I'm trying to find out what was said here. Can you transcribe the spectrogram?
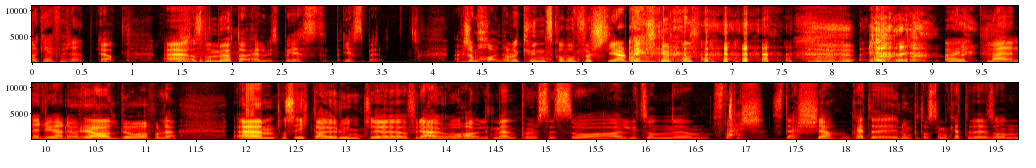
OK, fortsett. eh, altså, nå møter jeg jo heldigvis på Jesper. Jeg vet ikke om han har noe kunnskap om førstehjelp, egentlig, men Oi, mer enn det du hadde, i hvert fall. Ja, det var i hvert fall det. Um, og så gikk jeg jo rundt, eh, for jeg jo, har jo litt man purses og litt sånn um, Stæsj. stæsj, ja. Hva heter det? Rumpetaske? Men hva heter det sånn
